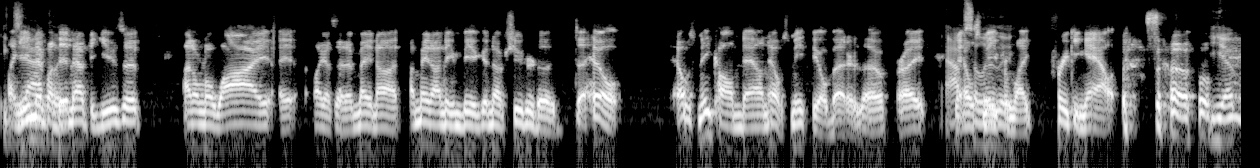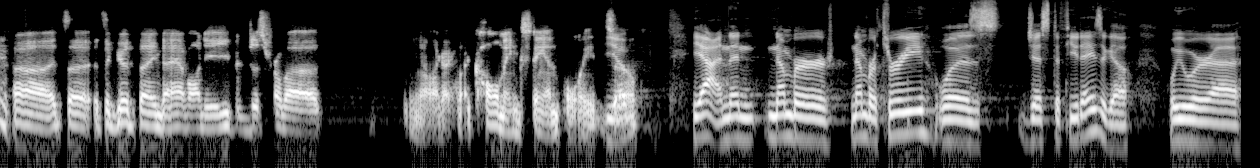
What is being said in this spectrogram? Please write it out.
Exactly. Like even if I didn't have to use it, I don't know why. Like I said, it may not. I may not even be a good enough shooter to to help. helps me calm down. Helps me feel better though, right? Absolutely. It helps me from like freaking out. so Yep. uh, it's a it's a good thing to have on you, even just from a you know like a, a calming standpoint. So Yep. Yeah, and then number number three was just a few days ago. We were uh,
